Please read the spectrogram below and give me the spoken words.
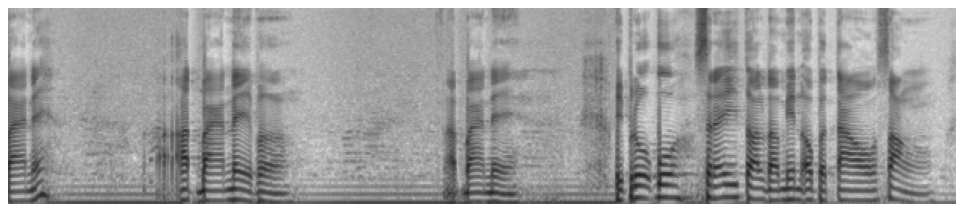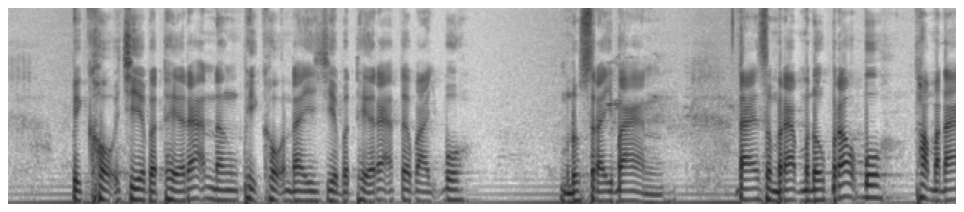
បានទេអត់បានទេបើអត់បានទេពីព្រោះបួសស្រីតលតែមានឧបតោសង្ឃភិក្ខុជាពធេរៈនិងភិក្ខុនៃជាពធេរៈទៅអាចបួសមនុស្សស្រីបាន តែសម្រាប់មនុស្សប្រុសបួសធម្មតា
